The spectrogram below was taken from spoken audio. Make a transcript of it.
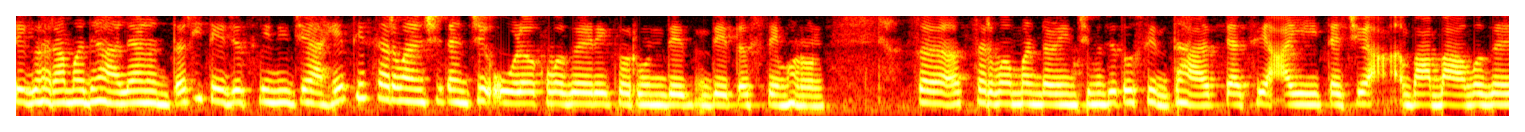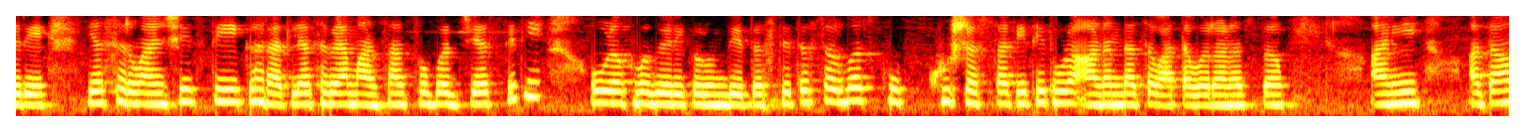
ते घरामध्ये आल्यानंतर ही तेजस्विनी जी आहे ती सर्वांशी त्यांची ओळख वगैरे करून देत देत असते म्हणून. स सर्व मंडळींची म्हणजे तो सिद्धार्थ त्याची आई त्याची बाबा वगैरे या सर्वांशीच ती घरातल्या सगळ्या माणसांसोबत जी असते ती ओळख वगैरे करून देत असते. तर सर्वच खूप खुश असतात. इथे थोडं आनंदाचं वातावरण असतं. आणि आता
